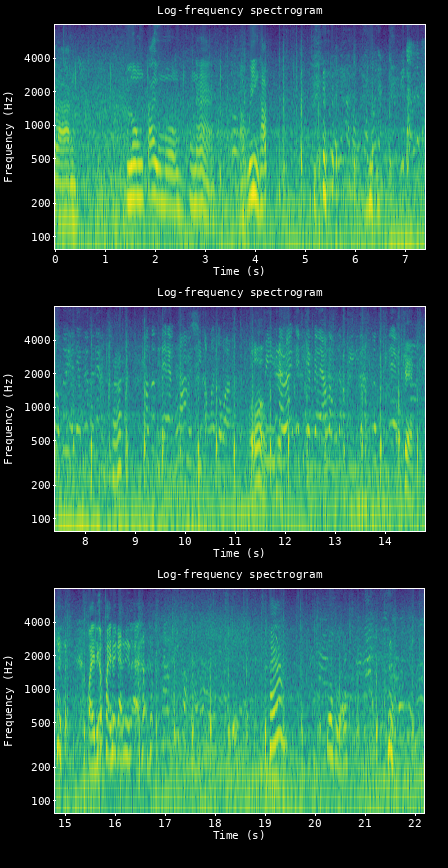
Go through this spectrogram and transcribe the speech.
กลาง ลงใต้อุโมงค์ข้างหน้าเอาวิ่งครับ เหนื่อยเลยค่ะบอกตรงว่าเนี่ย เนี่ยฮะเอาเสื้อสีแดงเพราะว่ามันชีสองร้อยตัว โอ้ปีที่แล้วได้ ATM ไปแล้วเราจะเอาปีนี้ก็เอาเสื้อสีแดงโอเค ไปเดี๋ยวไปด้วยกันนี่แหละเราที่จบแล้วเราจะไปเอาสีแดงฮะเสื้อสวยใช่เออใหญ่มาก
